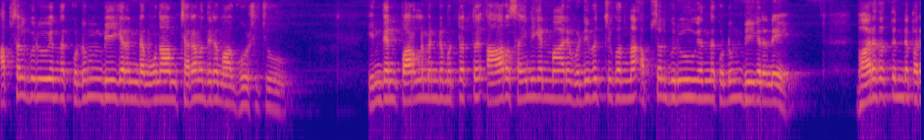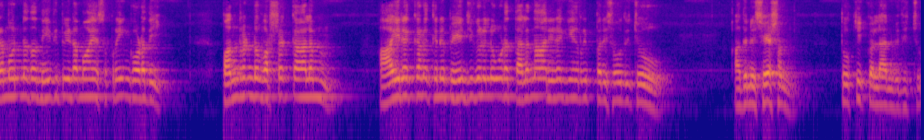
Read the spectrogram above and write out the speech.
അഫ്സൽ ഗുരു എന്ന കൊടുംഭീകരന്റെ മൂന്നാം ചരമദിനം ആഘോഷിച്ചു. ഇന്ത്യൻ പാർലമെന്റ് മുറ്റത്ത് ആറ് സൈനികന്മാരെ വെടിവെച്ചു കൊന്ന അഫ്സൽ ഗുരു എന്ന കൊടുംഭീകരനെ ഭാരതത്തിന്റെ പരമോന്നത നീതിപീഠമായ സുപ്രീം കോടതി പന്ത്രണ്ട് വർഷക്കാലം ആയിരക്കണക്കിന് പേജുകളിലൂടെ തലനാരിഴകേറി പരിശോധിച്ചു. അതിനുശേഷം തൂക്കിക്കൊല്ലാൻ വിധിച്ചു.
